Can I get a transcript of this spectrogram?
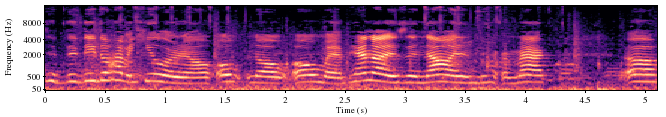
they, they don't have a healer now. Oh no, oh man, Panda is in now in her mech. Uh,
